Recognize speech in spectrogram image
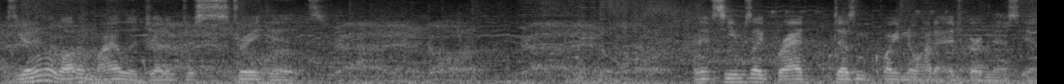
He's getting a lot of mileage out of just straight hits. And it seems like Brad doesn't quite know how to edge edgeguard Ness yet.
